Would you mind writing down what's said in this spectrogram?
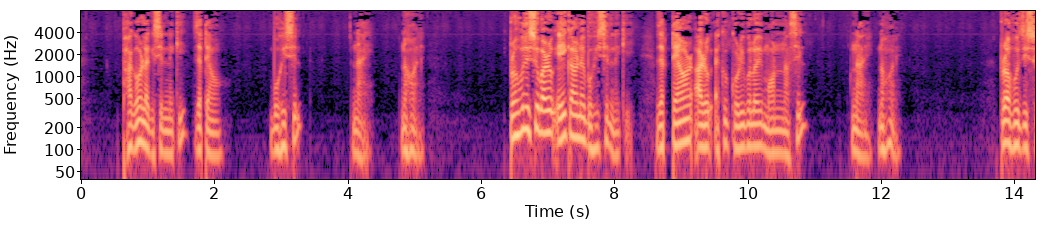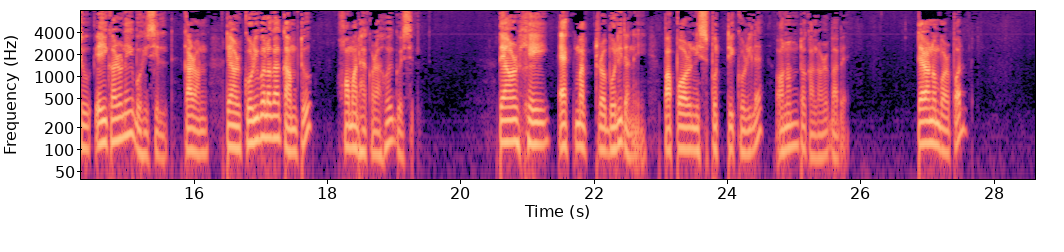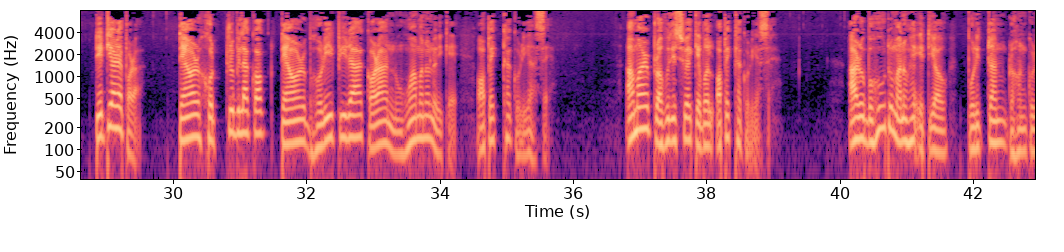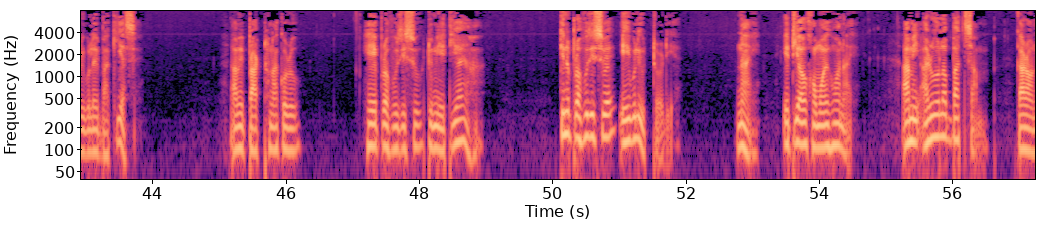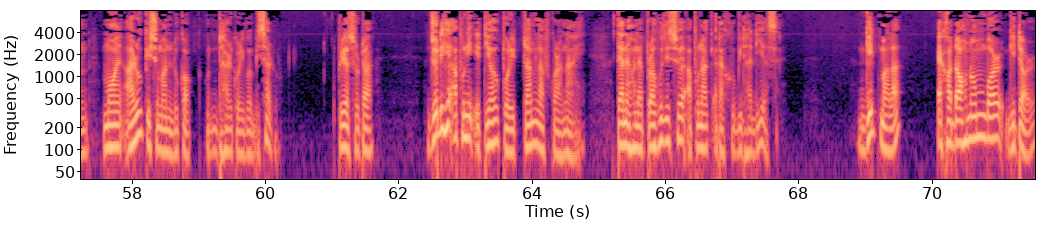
ভাগৰ লাগিছিল নেকি যে তেওঁ বহিছিল? নাই নহয়। প্ৰভু যীশু বাৰু এইকাৰণে বহিছিল নেকি যে তেওঁৰ আৰু একো কৰিবলৈ মন নাছিল? নাই নহয়। প্ৰভু যীশু এইকাৰণেই বহিছিল কাৰণ তেওঁৰ কৰিব লগা কামটো সমাধা কৰা হৈ গৈছিল। তেওঁৰ সেই একমাত্ৰ বলিদানেই পাপৰ নিষ্পত্তি কৰিলে অনন্তকালৰ বাবে। তেৰ নম্বৰ পদ তেতিয়াৰে পৰা তেওঁৰ শত্ৰুবিলাকক তেওঁৰ ভৰি পীড়া কৰা নোহোৱামানলৈকে অপেক্ষা কৰি আছে। আমাৰ প্ৰভু যীশুৱে কেৱল অপেক্ষা কৰি আছে। আৰু বহুতো মানুহে এতিয়াও পৰিত্ৰাণ গ্ৰহণ কৰিবলৈ বাকী আছে। আমি প্ৰাৰ্থনা কৰো হে প্ৰভু যীশু তুমি এতিয়াই আহা। কিন্তু প্ৰভু যীশুৱে এই বুলি উত্তৰ দিয়ে নাই এতিয়াও সময় হোৱা নাই। আমি আৰু অলপ বাট চাম কাৰণ মই আৰু কিছুমান লোকক উদ্ধাৰ কৰিব বিচাৰো। প্ৰিয় শ্ৰোতা যদিহে আপুনি এতিয়াও পৰিত্ৰাণ লাভ কৰা নাই তেনেহলে প্ৰভু যীশুৱে আপোনাক এটা সুবিধা দি আছে। গীতমালা এশ দহ নম্বৰ গীতৰ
